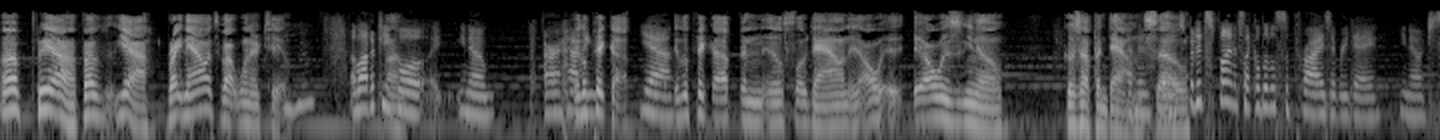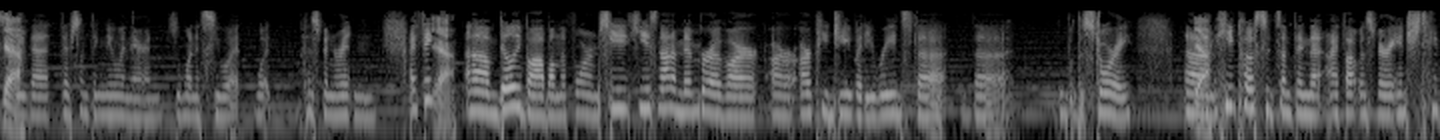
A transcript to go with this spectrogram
Uh, yeah, about, yeah. Right now it's about one or 2 hmm A lot of people, you know, are having. It'll pick up. Yeah. It'll pick up and it'll slow down. It always, it always, you know, goes up and down. So. But it's fun. It's like a little surprise every day, you know, to Yeah. see that there's something new in there and you want to see what, what has been written. I think Yeah. um, Billy Bob on the forums, he he's not a member of our, our RPG, but he reads the the the story. Um, Yeah. He posted something that I thought was very interesting.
